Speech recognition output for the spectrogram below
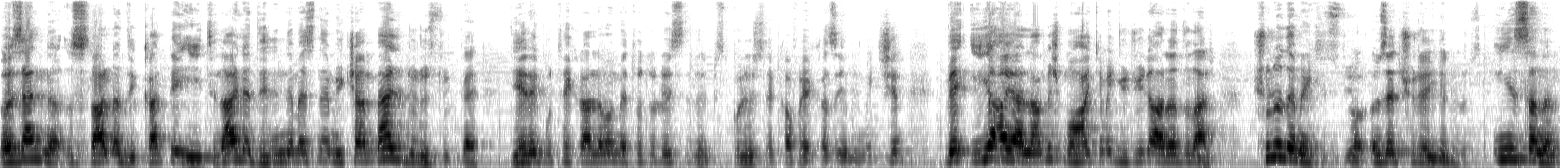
Özenle, ısrarla, dikkatle, itinayla, derinlemesine, mükemmel dürüstlükle diyerek bu tekrarlama metodolojisidir psikolojide kafaya kazıyabilmek için ve iyi ayarlanmış muhakeme gücüyle aradılar. Şunu demek istiyor, özet şuraya geliyoruz. İnsanın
